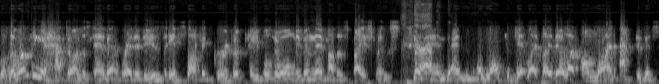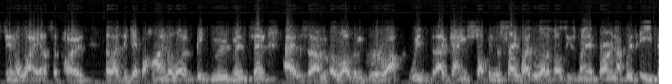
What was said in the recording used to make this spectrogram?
The one thing you have to understand about Reddit is it's like a group of people who all live in their mother's basements and, and they like to get like, like they're like online activists in a way, I suppose. They like to get behind a lot of big movements, and as um, a lot of them grew up with uh, GameStop in the same way that a lot of Aussies may have grown up with EB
